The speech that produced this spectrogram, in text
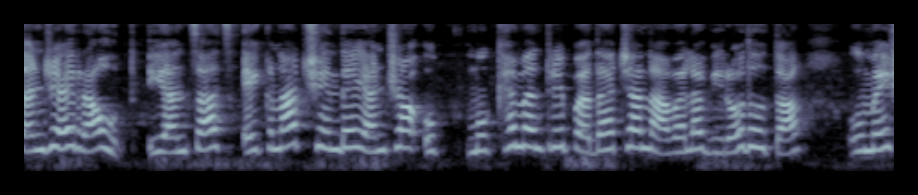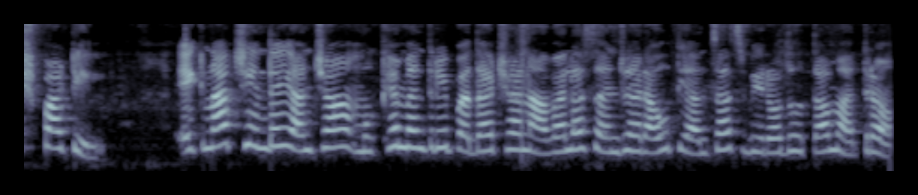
संजय राऊत यांचाच एकनाथ शिंदे यांच्या उप मुख्यमंत्रीपदाच्या नावाला विरोध होता उमेश पाटील. एकनाथ शिंदे यांच्या मुख्यमंत्रीपदाच्या नावाला संजय राऊत यांचाच विरोध होता मात्र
